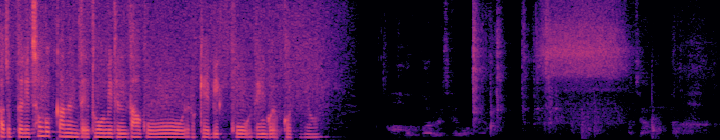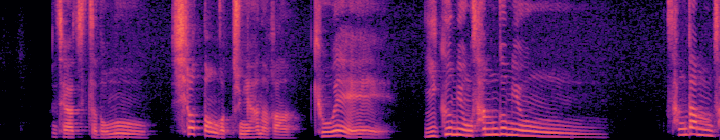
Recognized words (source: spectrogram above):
가족들이 천국 가는 데 도움이 된다고 이렇게 믿고 낸 거였거든요. 제가 진짜 너무 싫었던 것 중에 하나가 교회에 이금융, 삼금융 상담사,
